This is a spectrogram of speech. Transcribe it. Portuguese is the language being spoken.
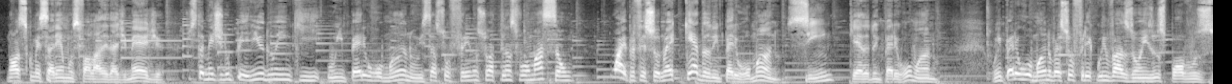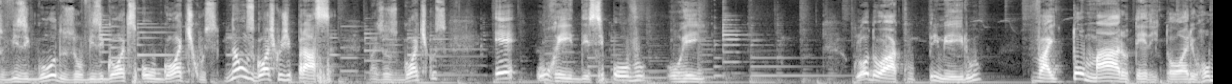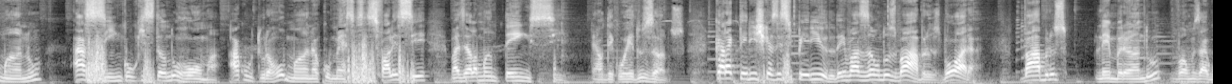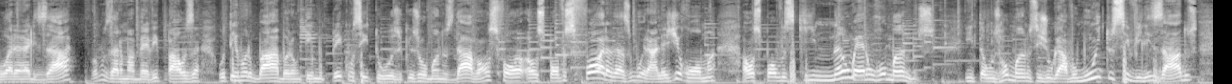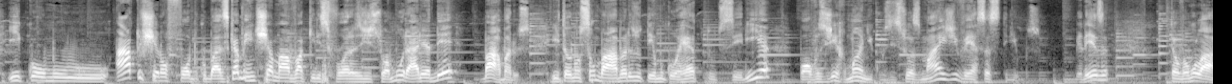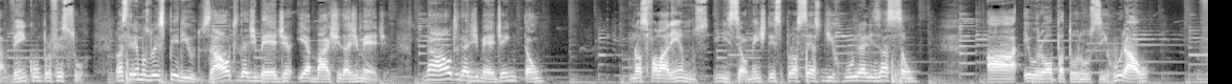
Nós começaremos a falar da Idade Média justamente no período em que o Império Romano está sofrendo sua transformação Uai, professor, não é queda do Império Romano? Sim, queda do Império Romano. O Império Romano vai sofrer com invasões dos povos visigodos ou visigotes ou góticos, não os góticos de praça, mas os góticos, e o rei desse povo, o rei Clodoaco I, vai tomar o território romano, assim conquistando Roma. A cultura romana começa a se desfalecer, mas ela mantém-se né, ao decorrer dos anos. Características desse período da invasão dos bárbaros. Bora! Bárbaros, lembrando, vamos agora analisar, vamos dar uma breve pausa. O termo bárbaro é um termo preconceituoso que os romanos davam aos, aos povos fora das muralhas de Roma, aos povos que não eram romanos. Então os romanos se julgavam muito civilizados e como ato xenofóbico basicamente chamavam aqueles fora de sua muralha de bárbaros. Então não são bárbaros, o termo correto seria povos germânicos e suas mais diversas tribos. Beleza? Então vamos lá, vem com o professor. Nós teremos dois períodos, a Alta Idade Média e a Baixa Idade Média. Na Alta Idade Média, então, nós falaremos inicialmente desse processo de ruralização. A Europa tornou-se rural,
